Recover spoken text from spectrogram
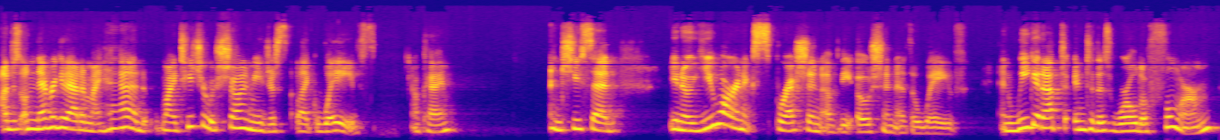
i'll just i'll never get out of my head. My teacher was showing me just like waves okay? And she said you know you are an expression of the ocean as a wave and we get up into this world of form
